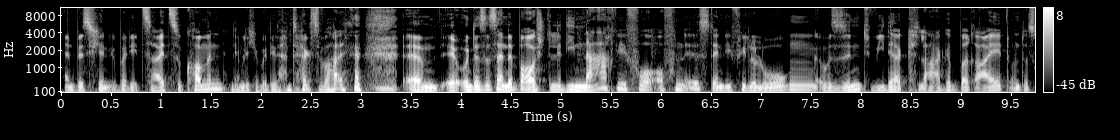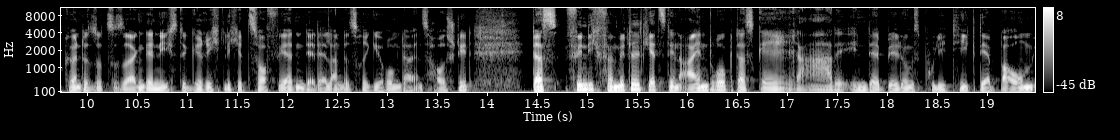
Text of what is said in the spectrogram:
ein bisschen über die Zeit zu kommen, nämlich über die Landtagswahl. Ähm, und es ist eine Baustelle, die nach wie vor offen ist, denn die Philologen sind wieder klagebereit und es könnte sozusagen der nächste gerichtliche Zoff werden, der der Landesregierung da ins Haus steht. Das, finde ich, vermittelt jetzt den Eindruck, dass gerade in der Bildungspolitik der Baum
